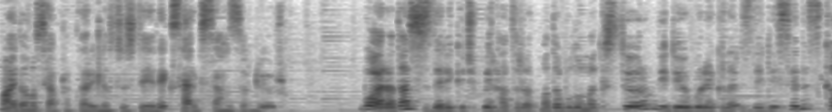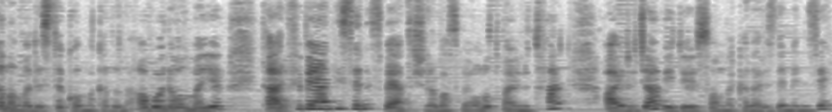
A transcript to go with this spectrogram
maydanoz yapraklarıyla süsleyerek servise hazırlıyorum. Bu arada sizlere küçük bir hatırlatmada bulunmak istiyorum. Videoyu buraya kadar izlediyseniz kanalıma destek olmak adına abone olmayı, tarifi beğendiyseniz beğen tuşuna basmayı unutmayın lütfen. Ayrıca videoyu sonuna kadar izlemenizi,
